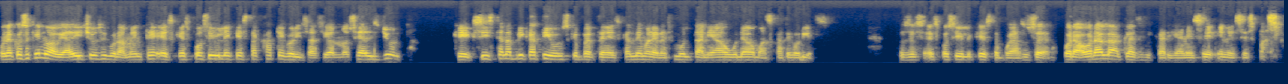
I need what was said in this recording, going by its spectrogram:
Una cosa que no había dicho seguramente es que es posible que esta categorización no sea disyunta, que existan aplicativos que pertenezcan de manera simultánea a una o más categorías. Entonces es posible que esto pueda suceder. Por ahora la clasificaría en ese, en ese espacio.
